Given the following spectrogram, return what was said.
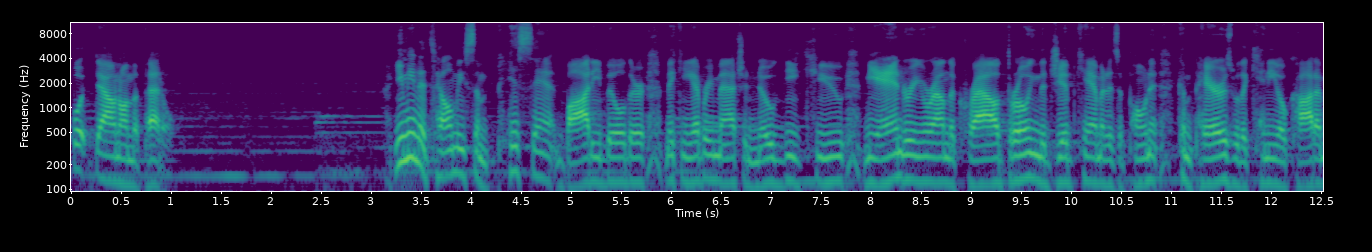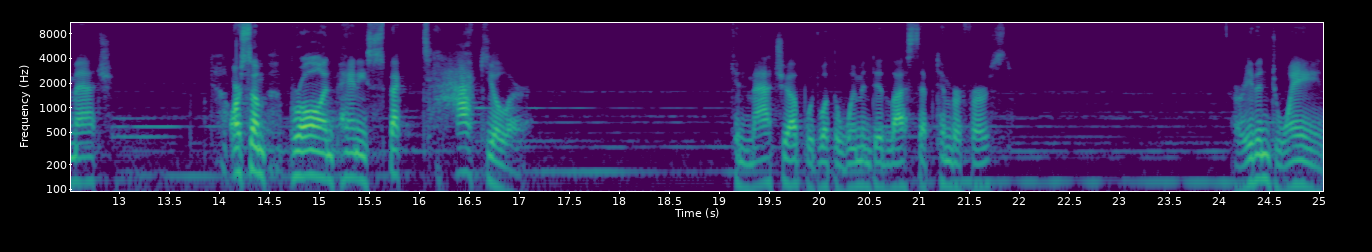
foot down on the pedal. You mean to tell me some pissant bodybuilder making every match a no DQ, meandering around the crowd, throwing the jib cam at his opponent compares with a Kenny Okada match? Or some bra and panty spectacular can match up with what the women did last September 1st? Or even Dwayne,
